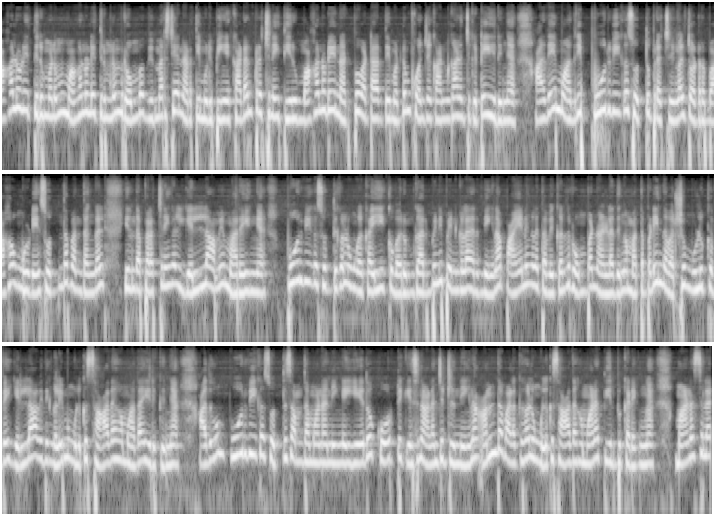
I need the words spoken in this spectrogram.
மகளுடைய திருமணமும் மகனுடைய திருமணம் ரொம்ப விமர்சையாக நடத்தி முடிப்பீங்க. கடன் பிரச்சனை தீரும். மகனுடைய நட்பு வட்டாரத்தை மட்டும் கொஞ்சம் கண்காணிச்சுக்கிட்டே இருங்க. அதே மாதிரி பூர்வீக சொத்து பிரச்சனைகள் தொடர்பாக உங்களுடைய சொந்த பந்தங்கள் இருந்த பிரச்சனைகள் எல்லாமே மறையுங்க. பூர்வீக சொத்துக்கள் உங்கள் கைக்கு வரும். கர்ப்பிணி பெண்களாக இருந்தீங்கன்னா பயணங்களை தவிர்க்கிறது ரொம்ப நல்லதுங்க. மற்றபடி இந்த வருஷம் முழுக்கவே எல்லா விதங்களையும் உங்களுக்கு சாதகமாக தான் இருக்குங்க. அதுவும் பூர்வீக சொத்து சம்மந்தமான நீங்கள் ஏதோ கோர்ட்டு கேஸ்னு அலைஞ்சிட்டு இருந்தீங்கன்னா அந்த வழக்குகள் உங்களுக்கு சாதகமான தீர்ப்பு கிடைக்குங்க. மனசில்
